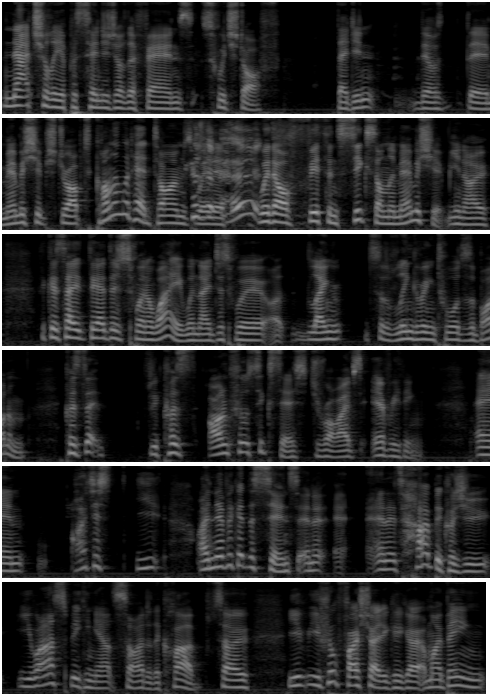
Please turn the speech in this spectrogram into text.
naturally a percentage of the fans switched off. They didn't. There was their memberships dropped. Collingwood had times Because where they where they were fifth and sixth on the membership. You know, because they they just went away when they just were uh, lang- sort of lingering towards the bottom. Because that because on-field success drives everything, and I just you, I never get the sense, and it and it's hard because you you are speaking outside of the club, so you you feel frustrated. You go, am I being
